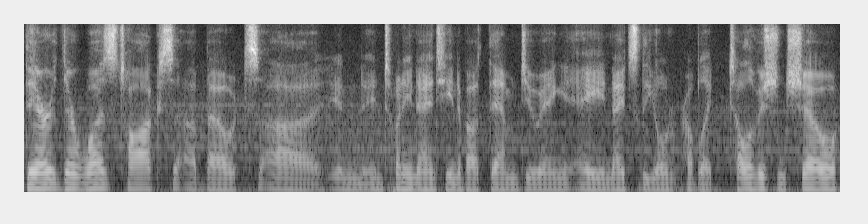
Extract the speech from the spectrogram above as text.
there there was talks about uh, in in 2019 about them doing a Knights of the Old Republic television show.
